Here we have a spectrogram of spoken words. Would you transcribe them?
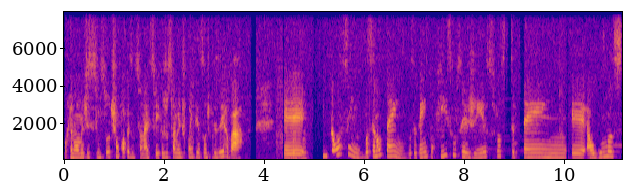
Porque normalmente esses filmes todos tinham cópias adicionais feitas justamente com a intenção de preservar. É, uhum. Então, assim, você não tem. Você tem pouquíssimos registros, você tem é, algumas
